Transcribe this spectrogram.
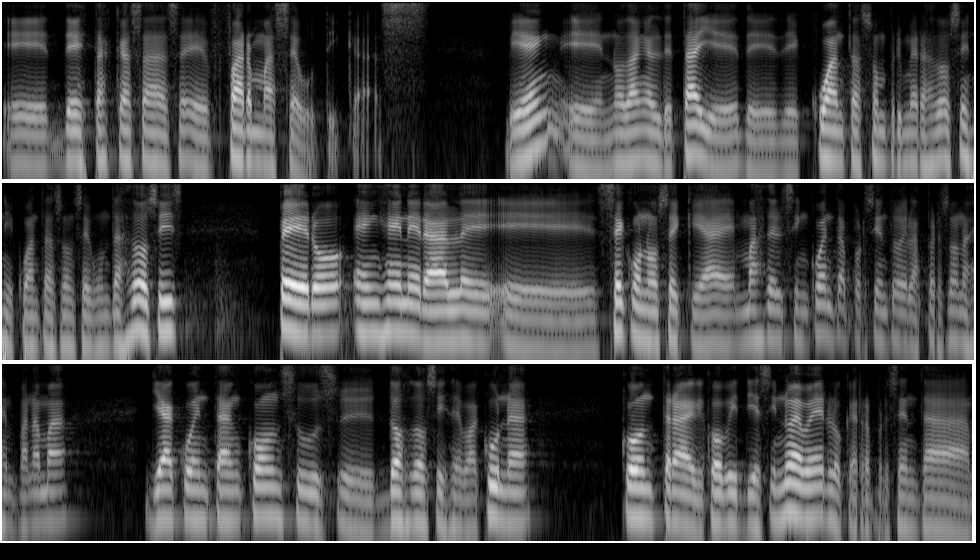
eh, de estas casas farmacéuticas. Bien, no dan el detalle de, cuántas son primeras dosis ni cuántas son segundas dosis, pero en general se conoce que hay más del 50% de las personas en Panamá ya cuentan con sus dos dosis de vacuna contra el COVID-19, lo que representa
